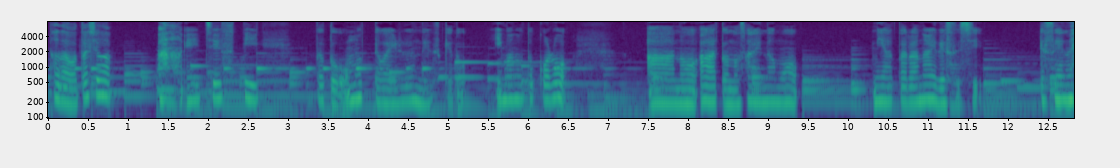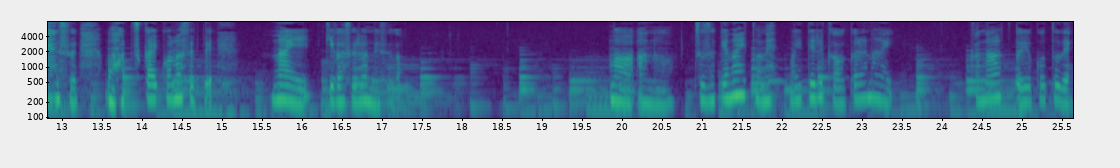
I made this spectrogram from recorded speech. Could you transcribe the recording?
ただ私はあの HSP だと思ってはいるんですけど今のところあのアートの才能も見当たらないですし SNS も使いこなせてない気がするんですがまああの続けないとね向いてるかわからないかなということで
